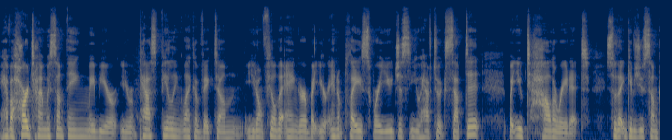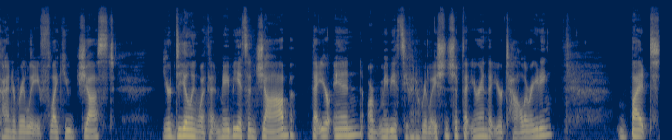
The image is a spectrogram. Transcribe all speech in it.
have a hard time with something. Maybe you're you're past feeling like a victim. You don't feel the anger but you're in a place where you just you have to accept it but you tolerate it. So that gives you some kind of relief. Like you just you're dealing with it. Maybe it's a job that you're in or maybe it's even a relationship that you're in that you're tolerating. But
